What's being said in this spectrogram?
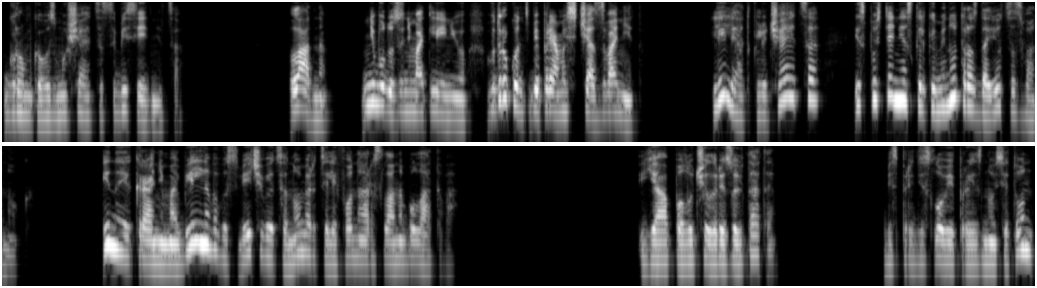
Громко возмущается собеседница. Ладно, не буду занимать линию. Вдруг он тебе прямо сейчас звонит. Лилия отключается, и спустя несколько минут раздается звонок. И на экране мобильного высвечивается номер телефона Арслана Булатова. Я получил результаты, без предисловий произносит он,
